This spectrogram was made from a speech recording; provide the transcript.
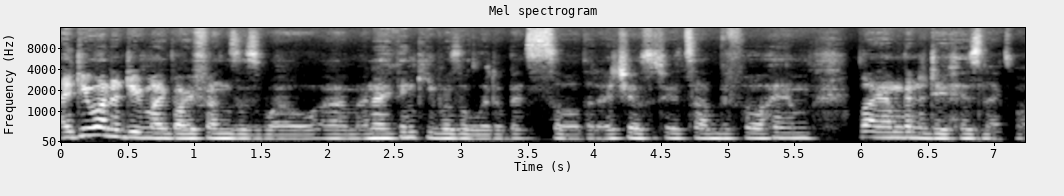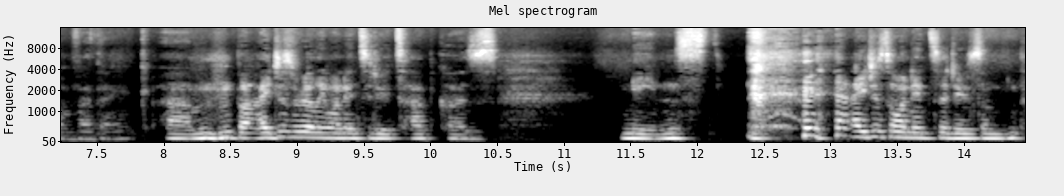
I do want to do my boyfriend's as well, um, and I think he was a little bit sore that I chose to do Tab before him, but I am going to do his next month, I think. Um, but I just really wanted to do Tab because memes. I just wanted to do some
